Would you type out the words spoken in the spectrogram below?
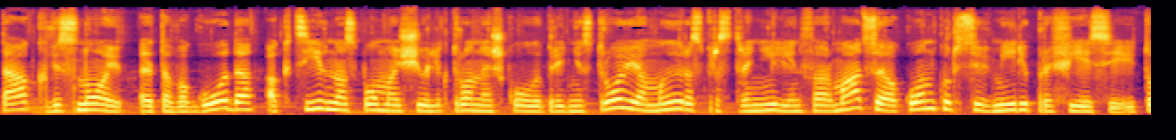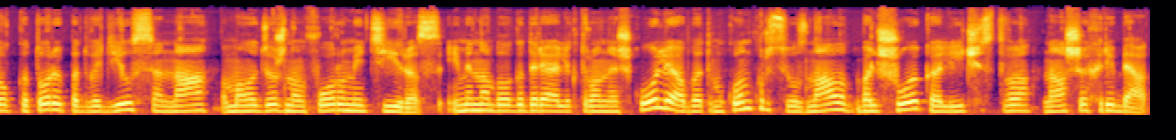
Так, весной этого года активно с помощью электронной школы Приднестровья мы распространили информацию о конкурсе в мире профессий, итог которой подводился на молодежном форуме ТИРОС. Именно благодаря электронной школе об этом конкурсе узнало большое количество наших ребят.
